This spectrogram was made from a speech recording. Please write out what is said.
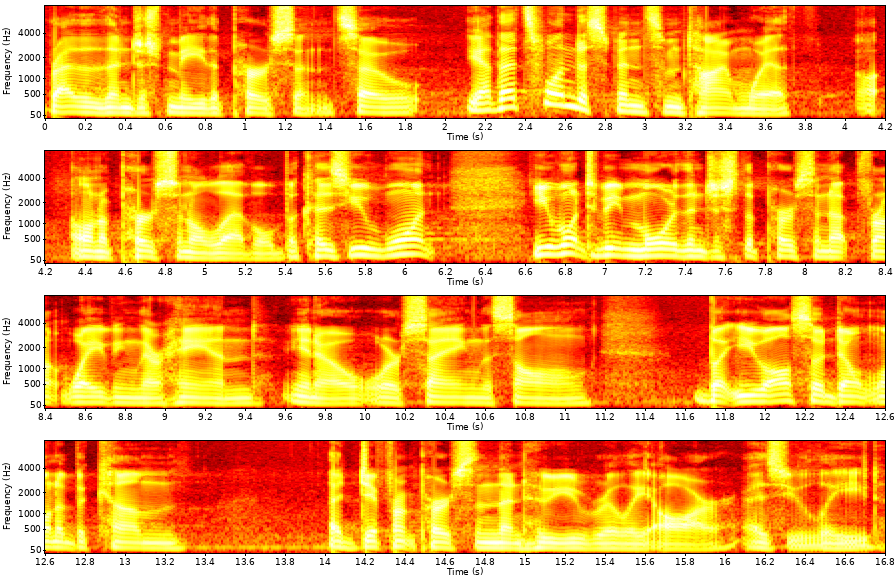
rather than just me, the person? So, yeah, that's one to spend some time with uh, on a personal level because you want you want to be more than just the person up front waving their hand, you know, or saying the song, but you also don't want to become a different person than who you really are as you lead.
